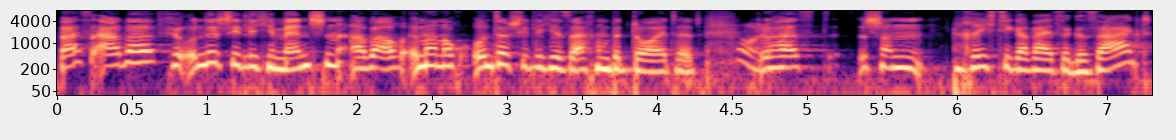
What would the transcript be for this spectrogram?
Was aber für unterschiedliche Menschen aber auch immer noch unterschiedliche Sachen bedeutet. Voll. Du hast schon richtigerweise gesagt,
